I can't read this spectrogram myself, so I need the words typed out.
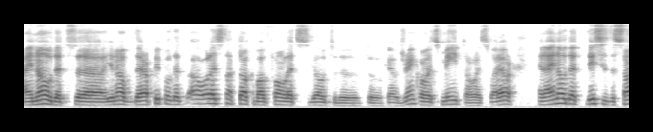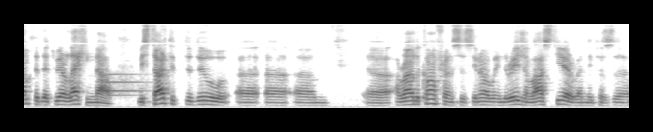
I know that uh, you know there are people that oh let's not talk about phone. Let's go to the to have a drink or let's meet or let's whatever. And I know that this is the something that we are lacking now. We started to do uh, uh um, uh, around the conferences, you know, in the region last year when it was uh,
